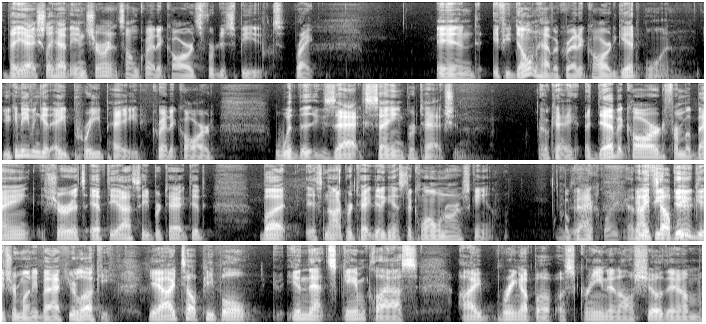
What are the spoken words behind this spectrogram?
they actually have insurance on credit cards for disputes. Right. And if you don't have a credit card, get one. You can even get a prepaid credit card with the exact same protection. Okay, a debit card from a bank, sure, it's FDIC protected, but it's not protected against a clone or a scam. Okay, Exactly. and, And if you do peop- get your money back, you're lucky. Yeah, I tell people in that scam class, I bring up a, a screen and I'll show them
